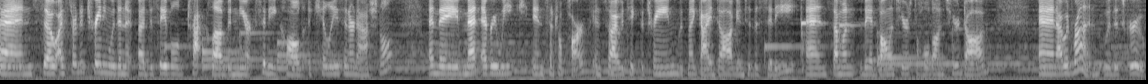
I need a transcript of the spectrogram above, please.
And so I started training within a disabled track club in New York City called Achilles International. And they met every week in Central Park. And so I would take the train with my guide dog into the city and someone, they had volunteers to hold on to your dog. And I would run with this group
